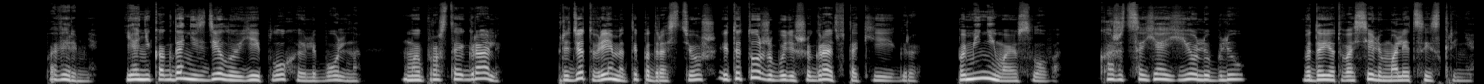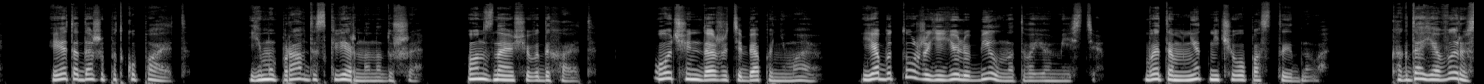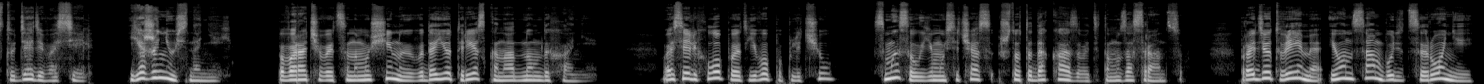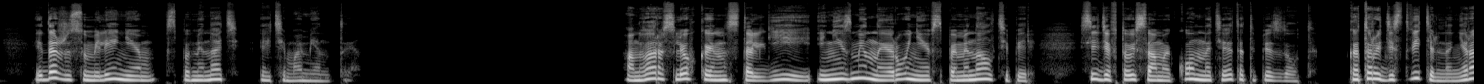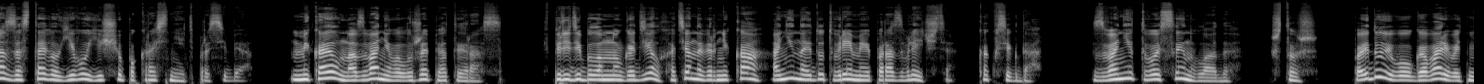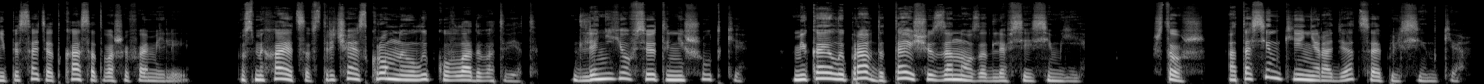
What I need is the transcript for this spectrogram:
Поверь мне, я никогда не сделаю ей плохо или больно, Мы просто играли. Придет время, ты подрастешь, и ты тоже будешь играть в такие игры. Помяни мое слово. Кажется, я ее люблю, выдает Василию малец искренне. И это даже подкупает. Ему правда скверно на душе. Он знающе выдыхает. Очень даже тебя понимаю. Я бы тоже ее любил на твоем месте. В этом нет ничего постыдного. Когда я вырасту, дядя Василь, я женюсь на ней. Поворачивается на мужчину и выдает резко на одном дыхании. Василь хлопает его по плечу. Смысл ему сейчас что-то доказывать этому засранцу. Пройдет время, и он сам будет с иронией и даже с умилением вспоминать эти моменты. Анвар с легкой ностальгией и неизменной иронией вспоминал теперь, сидя в той самой комнате, этот эпизод, который действительно не раз заставил его еще покраснеть про себя. Микаэл названивал уже пятый раз. Впереди было много дел, хотя наверняка они найдут время и поразвлечься, как всегда. Звонит твой сын, Влада. Что ж, пойду его уговаривать не писать отказ от вашей фамилии. Усмехается, встречая скромную улыбку Влада в ответ. Для нее все это не шутки. Микаэл и правда та еще заноза для всей семьи. Что ж, от осинки не родятся апельсинки.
